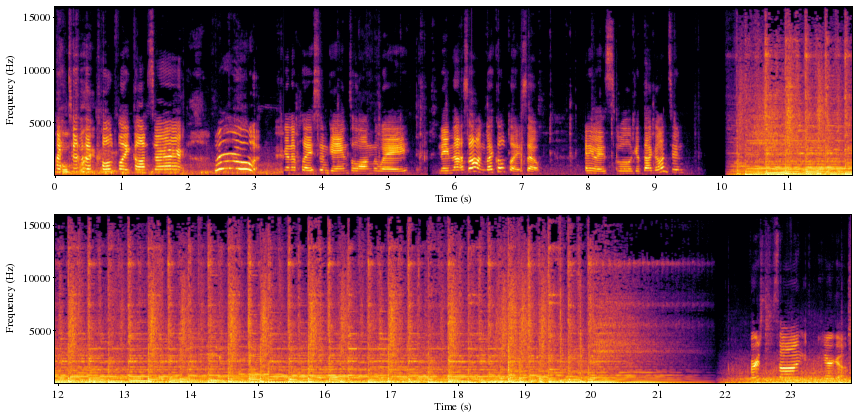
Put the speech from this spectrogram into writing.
going to the Coldplay concert. Woo! We're gonna play some games along the way. Name that song by Coldplay. So, anyways, we'll get that going soon. First song, here goes.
